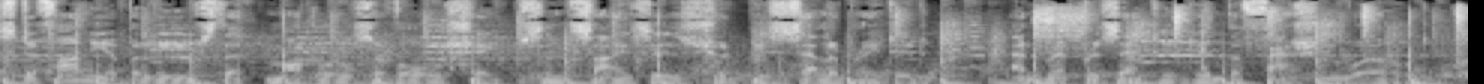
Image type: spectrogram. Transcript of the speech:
Stefania believes that models of all shapes and sizes should be celebrated and represented in the fashion world.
